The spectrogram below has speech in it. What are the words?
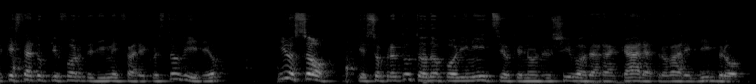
perché è stato più forte di me fare questo video. Io so che soprattutto dopo l'inizio che non riuscivo ad arrancare a trovare il libro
